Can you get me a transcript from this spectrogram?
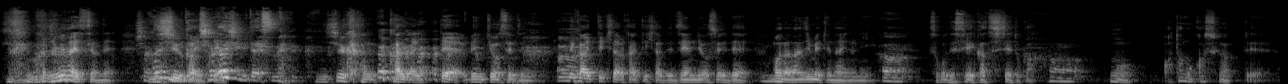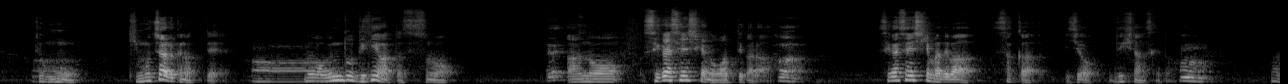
馴染めないですよね。2社会人みたいですね。2週間海外行って 勉強せずに。うん。で帰ってきたら帰ってきたで全寮制でまだ馴染めてないのにはそこで生活してとか。もう頭おかしくなってでももう気持ち悪くなってもう運動できなかったですそのえ？あの世界選手権が終わってから。は世界選手権まではサッカー一応できたんですけど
